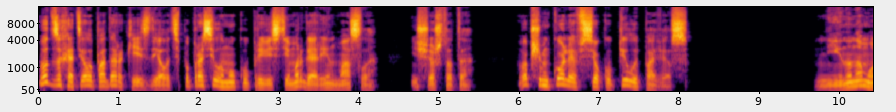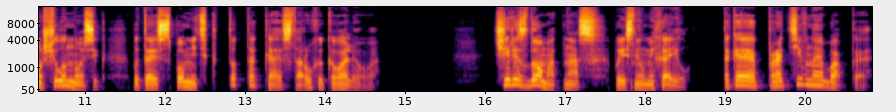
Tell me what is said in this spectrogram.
Вот захотела подарок ей сделать. Попросила муку привезти, маргарин, масло, еще что-то. В общем, Коля все купил и повез. Нина наморщила носик, пытаясь вспомнить, кто такая старуха Ковалева. «Через дом от нас», — пояснил Михаил. «Такая противная бабка.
